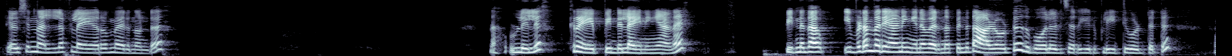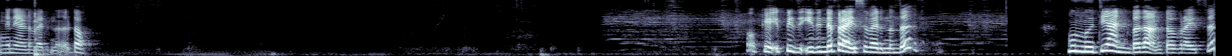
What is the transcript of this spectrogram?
അത്യാവശ്യം നല്ല ഫ്ലെയറും വരുന്നുണ്ട്. ഉള്ളിൽ ക്രേപ്പിന്റെ ലൈനിങ് ആണ്. പിന്നെ ഇതാ ഇവിടം വരെയാണ് ഇങ്ങനെ വരുന്നത്. പിന്നെ താഴോട്ട് ഇതുപോലെ ഒരു ചെറിയൊരു പ്ലീറ്റ് കൊടുത്തിട്ട് അങ്ങനെയാണ് വരുന്നത് കേട്ടോ ഓക്കെ ഇപ്പം ഇത് ഇതിന്റെ പ്രൈസ് വരുന്നത് മുന്നൂറ്റി അൻപതാണ് കേട്ടോ പ്രൈസ്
